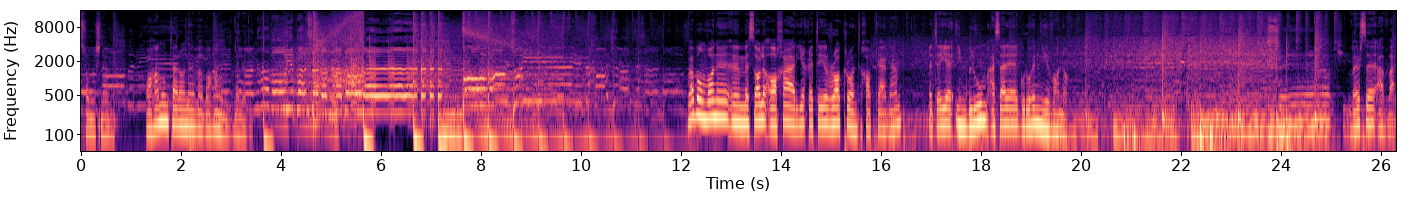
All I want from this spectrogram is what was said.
کورس رو میشنویم با همون ترانه و با همون ملودی. و به عنوان مثال آخر یه قطعه راک رو انتخاب کردم. قطعه این بلوم اثر گروه نیروانا. ورس اول.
